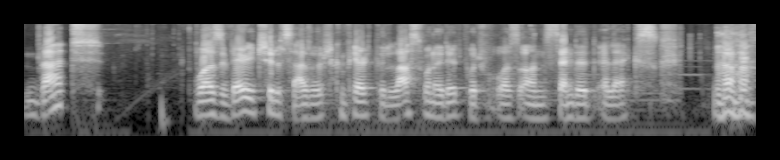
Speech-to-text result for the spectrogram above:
That was a very chill salvage compared to the last one I did, which was on Sended LX.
